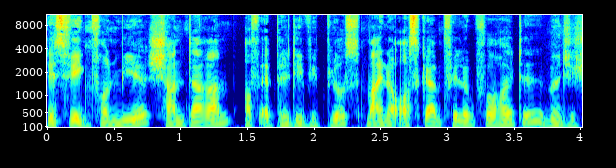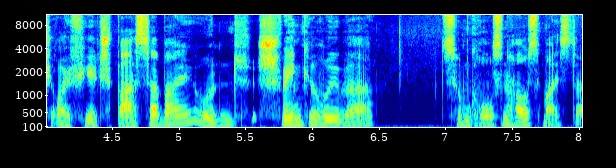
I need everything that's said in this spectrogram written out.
Deswegen von mir, Shantaram auf Apple TV Plus, meine Oscar-Empfehlung für heute. Wünsche ich euch viel Spaß dabei und schwenke rüber zum großen Hausmeister.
